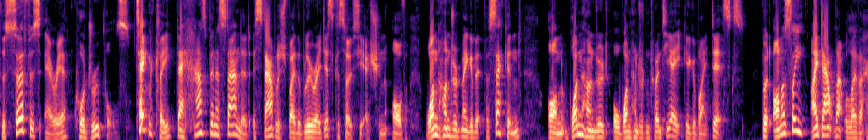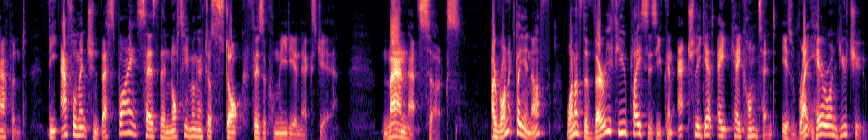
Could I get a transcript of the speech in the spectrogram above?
the surface area quadruples. Technically, there has been a standard established by the Blu-ray Disc Association of 100 megabit per second on 100 or 128 gigabyte discs. But honestly, I doubt that will ever happen. The aforementioned Best Buy says they're not even going to stock physical media next year. Man, that sucks. Ironically enough, one of the very few places you can actually get 8K content is right here on YouTube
